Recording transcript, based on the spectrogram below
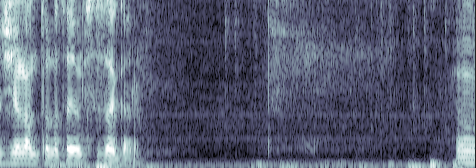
Zielam to latający zegar. Hmm, hmm, hmm. Mm,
